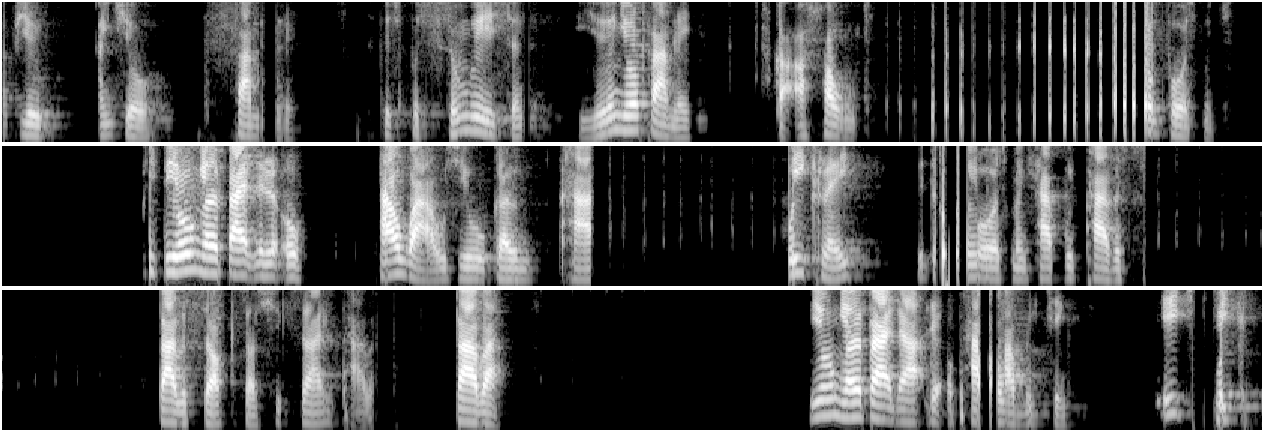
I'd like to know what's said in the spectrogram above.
of you and your family. Because for some reason, you and your family got a hold enforcement. We all know about the little powwows you all go and have weekly with the law enforcement, have with Paris. Paris socks, I should say. Paris. Paris. We all know about that little powwow meeting. Each week,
